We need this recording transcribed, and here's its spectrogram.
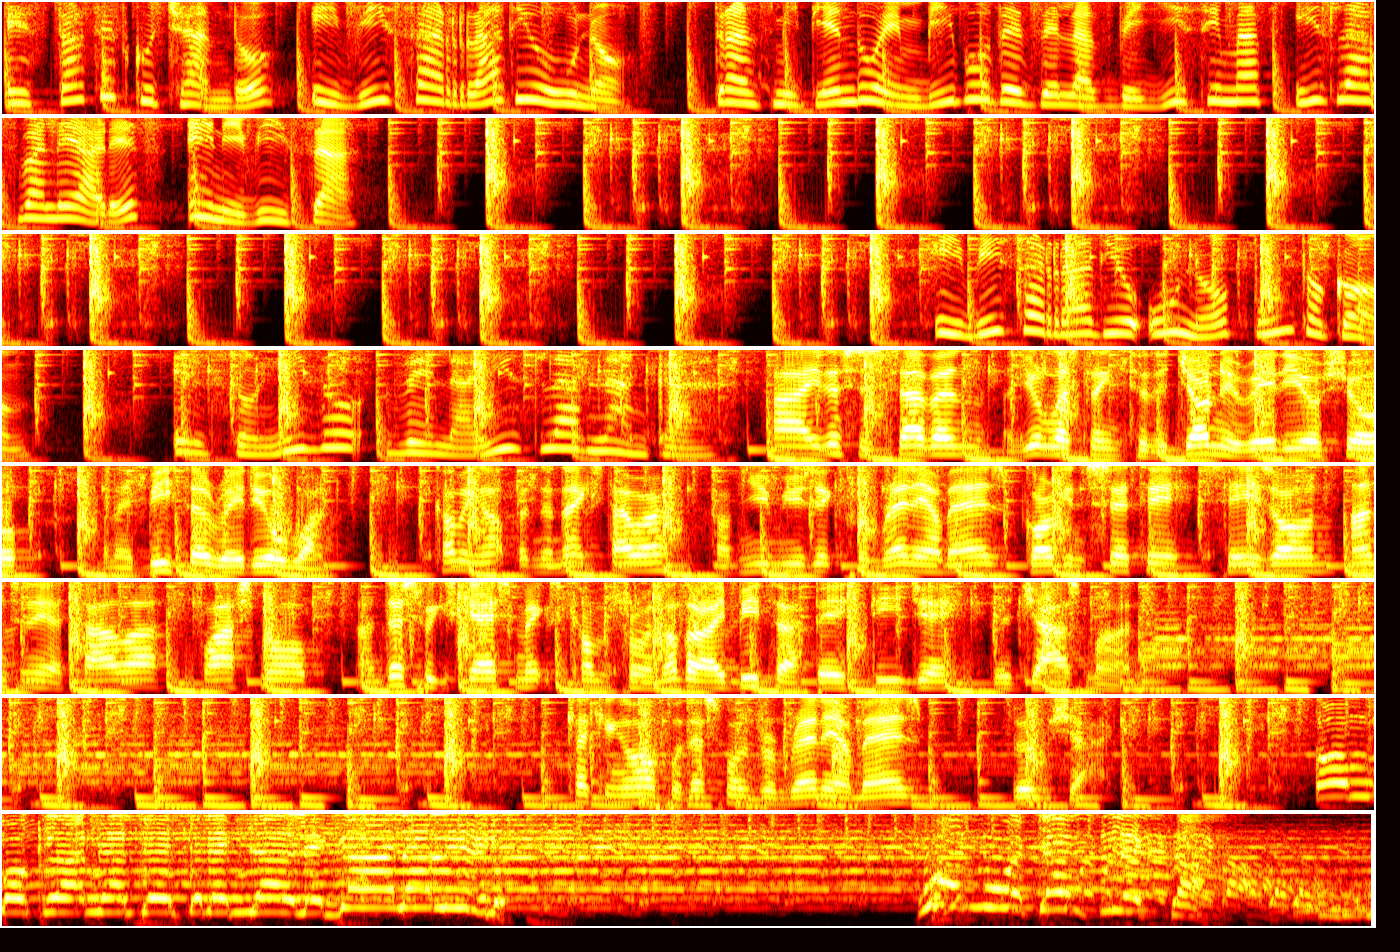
Estás escuchando Ibiza Radio 1, transmitiendo en vivo desde las bellísimas Islas Baleares en Ibiza. ibizaradio1.com El sonido de la Isla Blanca. Hi, this is Seven, and you're listening to the Journey Radio Show on Ibiza Radio 1. Coming up in the next hour, have new music from Rene Amesz, Gorgon City, Saison, Anthony Attalla, Flash Mob, and this week's guest mix comes from another Ibiza based DJ, The Jazzman. Kicking off with this one from Rene Amesz, Boom Shack. One more time, selector.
